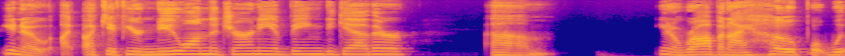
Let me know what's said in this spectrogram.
you know, like, like if you're new on the journey of being together, um, you know, Rob and I hope what we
